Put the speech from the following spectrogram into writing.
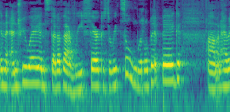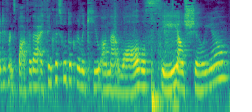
in the entryway instead of that wreath there because the wreath's a little bit big. Um, and I have a different spot for that. I think this would look really cute on that wall. We'll see. I'll show you.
